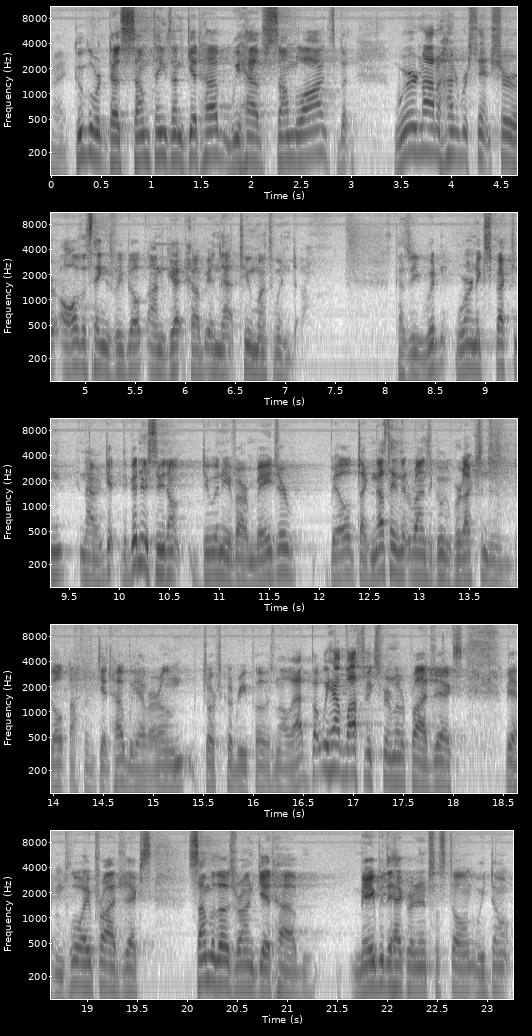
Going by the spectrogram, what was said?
right google does some things on github we have some logs but we're not 100% sure all the things we built on github in that two month window because we weren't expecting now the good news is we don't do any of our major builds. Like nothing that runs Google Productions is built off of GitHub. We have our own source code repos and all that. But we have lots of experimental projects. We have employee projects. Some of those are on GitHub. Maybe they had credentials stolen. We don't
